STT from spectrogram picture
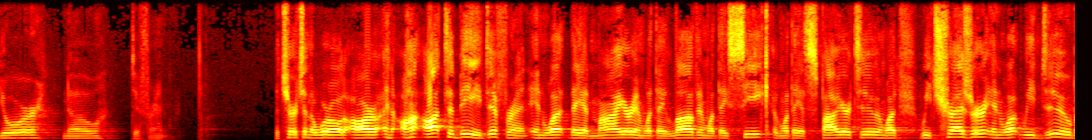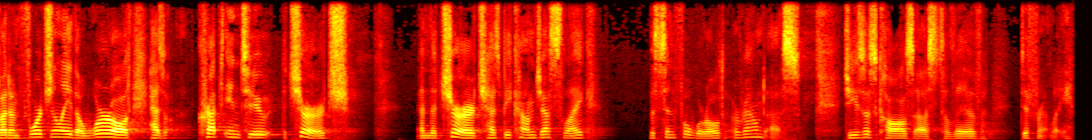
You're no different. The church and the world are and ought to be different in what they admire and what they love and what they seek and what they aspire to and what we treasure in what we do. But unfortunately, the world has crept into the church, and the church has become just like the sinful world around us. Jesus calls us to live differently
